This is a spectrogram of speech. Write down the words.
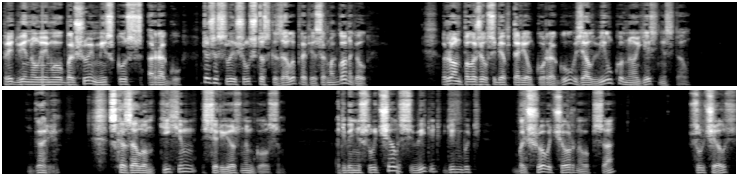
придвинула ему большую миску с рагу. — Ты же слышал, что сказала профессор МакГонагал. Рон положил себе в тарелку рагу, взял вилку, но есть не стал. Гарри, — сказал он тихим, серьезным голосом, — а тебе не случалось видеть где-нибудь большого черного пса? — Случалось,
